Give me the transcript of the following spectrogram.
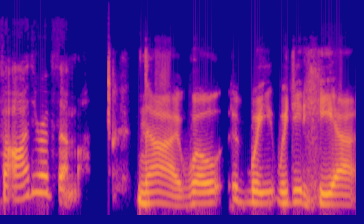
for either of them. No, well, we, we did hear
